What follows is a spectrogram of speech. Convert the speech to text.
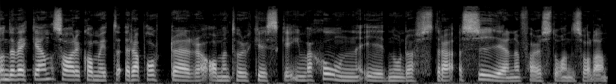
Under veckan så har det kommit rapporter om en turkisk invasion i nordöstra Syrien, en förestående sådan.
